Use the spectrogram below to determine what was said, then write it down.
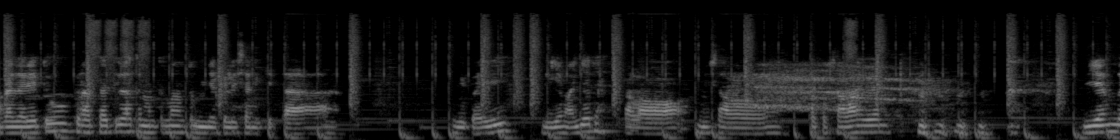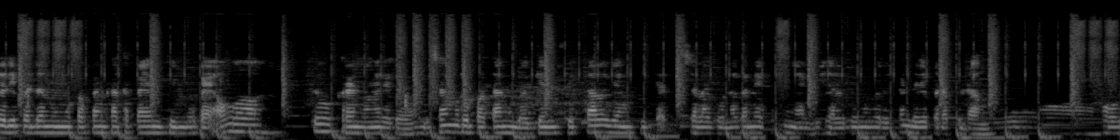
maka dari itu berhati-hatilah teman-teman untuk menjaga lisan kita. Lebih baik diam aja deh. Kalau misal takut salah kan? Diam daripada mengungkapkan kata kayak timur kayak Allah. Itu keren banget itu. Bisa merupakan bagian vital yang tidak bisa gunakan efeknya bisa lebih mengerikan daripada pedang. Oh, oh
